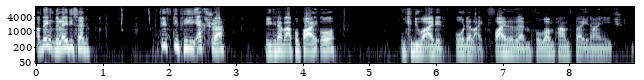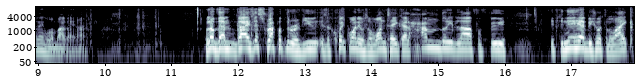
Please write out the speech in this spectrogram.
I think the lady said 50p extra. You can have apple pie, or you can do what I did. Order like five of them for one pound thirty nine each. I think one pound thirty nine. Love them. Guys, let's wrap up the review. It's a quick one. It was a one take. Alhamdulillah for food. If you're new here, be sure to like,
